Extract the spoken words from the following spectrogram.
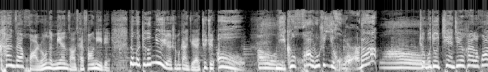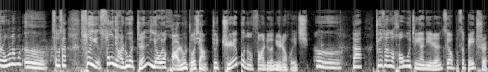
看在花荣的面子上才放你的。那么这个女人什么感觉？就觉得哦，哦，你跟花荣是一伙儿的，哇哦，这不就间接害了花荣了吗？嗯是不是？所以宋江如果真的要为花荣着想，就绝不能放这个女人回去嗯啊！就算是毫无经验的人，只要不是白痴，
